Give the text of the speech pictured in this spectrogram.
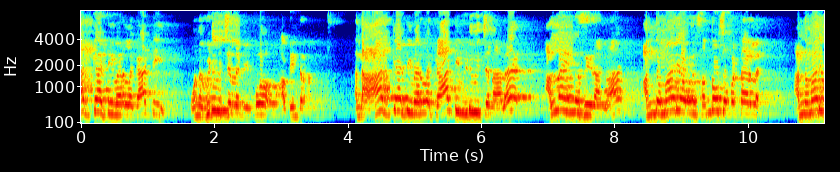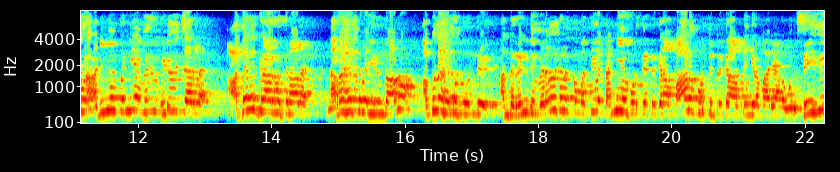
ஆட்காட்டி விரல காட்டி உன்னை விடுவிச்சிடல நீ போ அப்படின்றான். அந்த ஆட்காட்டி விரல காட்டி விடுவிச்சனால அல்ல என்ன செய்யறாங்கன்னா அந்த மாதிரி அவர் சந்தோஷப்பட்டார்ல. அந்த மாதிரி ஒரு அடிமை பண்ணியே விடு விடுவிச்சார்ல. அதன் காரணத்தினால நரகத்துல இருந்தாலும் அபுலஹபுக்கு வந்து அந்த ரெண்டு விரல்களுக்கு மத்தியில தண்ணியை கொடுத்துட்டு இருக்கிறான் பாலை கொடுத்துட்டு இருக்கிறான் அப்படிங்கிற மாதிரியான ஒரு செய்தி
